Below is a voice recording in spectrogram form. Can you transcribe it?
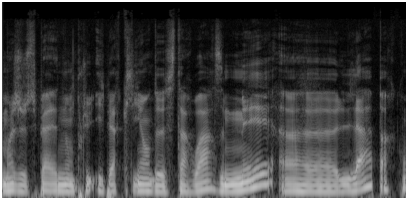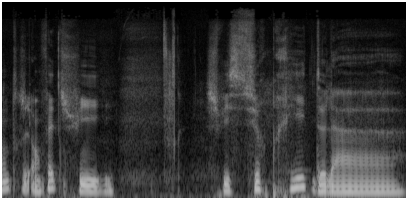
moi, je suis pas non plus hyper client de Star Wars, mais euh, là, par contre, en fait, je suis, je suis surpris de la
